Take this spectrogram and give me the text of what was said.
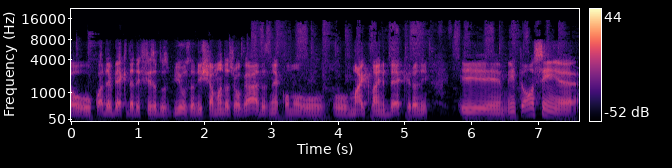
o quarterback da defesa dos Bills ali, chamando as jogadas, né, como o, o Mike Linebacker ali. E então, assim, é,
